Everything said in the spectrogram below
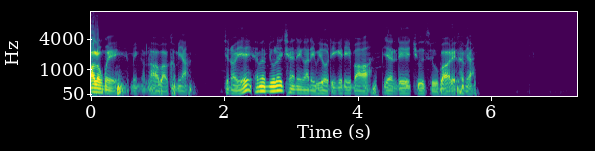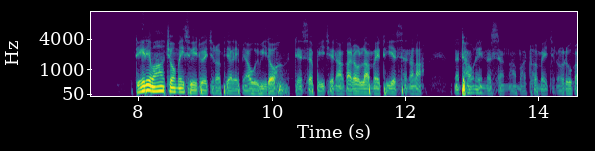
အားလုံးပဲမင်္ဂလာပါခင်ဗျာကျွန်တော်ရဲ့ MM မျိုးလိုက် channel ကနေပြီးတော့ဒီကနေ့မှာပြန်လည်ကြိုဆိုပါရခင်ဗျာဒီကနေ့မှာကြောမိတ်ဆွေအတွက်ကျွန်တော်ပြန်လည်မျှဝေပြီးတော့တင်ဆက်ပေးချင်တာကတော့လာမယ့်ဒီရက်ဆန္ဒလ2025မှာထွက်မဲ့ကျွန်တော်တို့က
